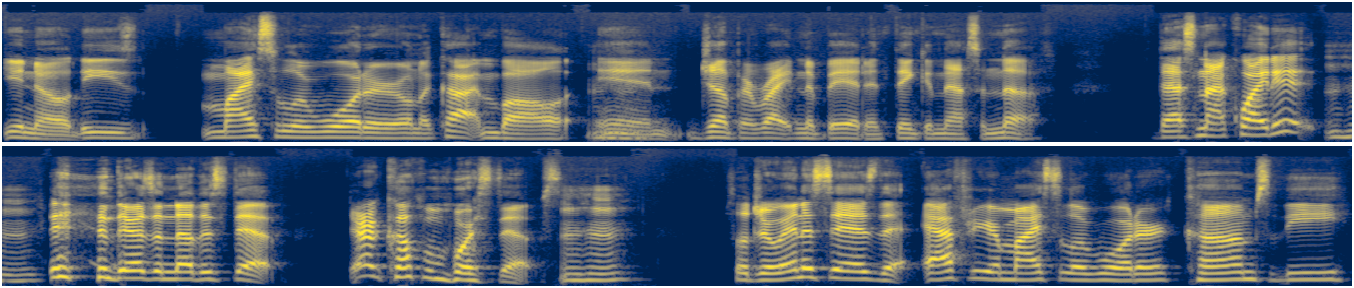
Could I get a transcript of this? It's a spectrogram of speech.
you know, these micellar water on a cotton ball mm-hmm. and jumping right in the bed and thinking that's enough. That's not quite it. Mm-hmm. There's another step. There are a couple more steps. Mm-hmm. So Joanna says that after your micellar water comes the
